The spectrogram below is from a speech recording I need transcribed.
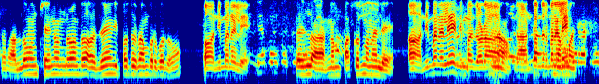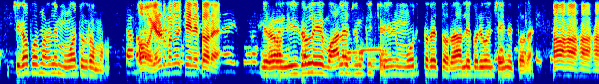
ಸರ್ ಅಲ್ಲೂ ಒಂದು ಚೈನ್ ಅಂದ್ರೆ ಒಂದು ಹದಿನೈದು ಇಪ್ಪತ್ತು ಗ್ರಾಮ್ ಬರ್ಬೋದು. ನಿಮ್ಮ ನಿಮ್ಮನೇಲಿ ಸರ್ ಇಲ್ಲ ನಮ್ಮ ಪಕ್ಕದ ಮನೇಲಿ. ಹಾ ನಿಮ್ಮನೇಲಿ ನಿಮ್ಮ ದೊಡ್ಡ ಹಾ. ಮನೇಲಿ? ನಮ್ಮ ಚಿಕ್ಕಪ್ಪರ ಮನೇಲಿ ಮೂವತ್ತು ಗ್ರಾಮು. ಓ ಎರಡು ಮನೇಲಿ ಚೈನ್ ಇತ್ತವ್ರೆ ಇದರಲ್ಲಿ ವಾಲೆ ಜುಮ್ಕಿ ಚೈನ್ ಮೂರ್ ತರ ಇತ್ತವ್ರೆ ಅಲ್ಲಿ ಬರೀ ಒಂದ್ ಚೈನ್ ಇತ್ತವ್ರೆ ಹಾ ಹಾ ಹಾ ಹಾ.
